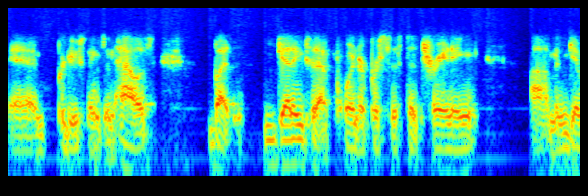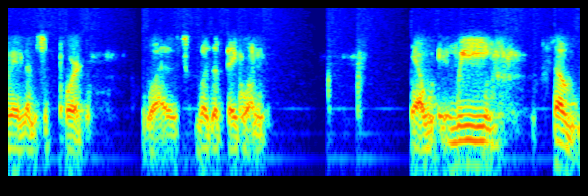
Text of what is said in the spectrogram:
and produce things in house. But getting to that point of persistent training um, and giving them support was was a big one you know, we, so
